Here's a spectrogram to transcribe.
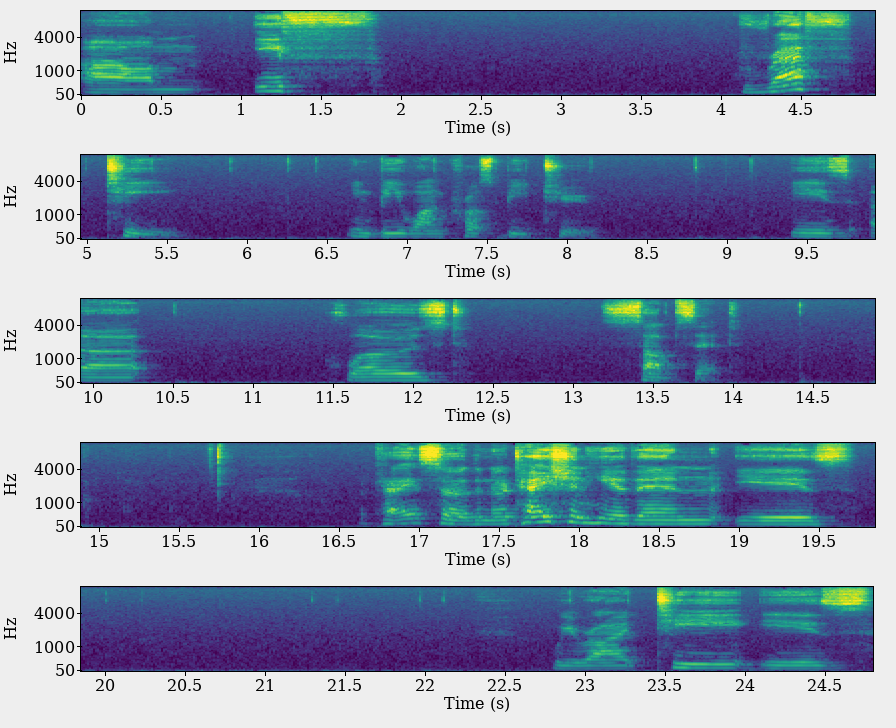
um, if graph T in B1 cross B2 is a closed subset. Okay, so the notation here then is we write T is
